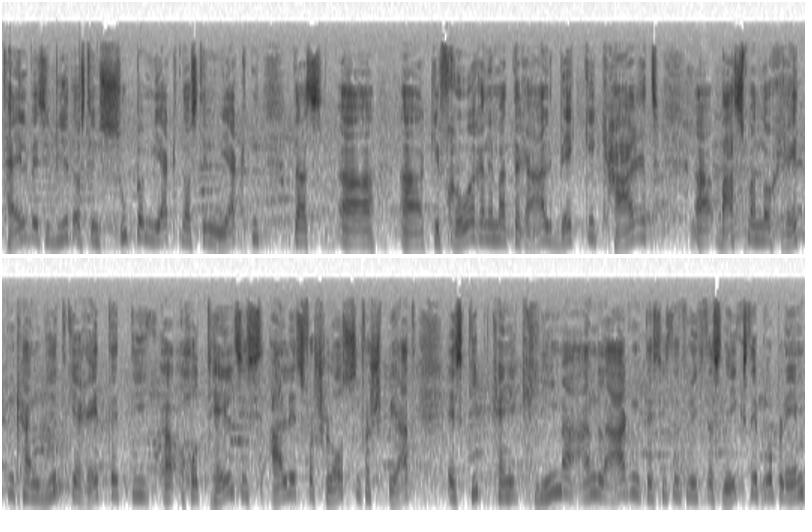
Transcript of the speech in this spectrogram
Teilweise wird aus den Supermärkten, aus den Märkten das äh, äh, gefrorene Material weggekarrt. Äh, was man noch retten kann, wird gerettet. Die äh, Hotels ist alles verschlossen, versperrt. Es gibt keine Klimaanlagen. Das ist natürlich das nächste Problem,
